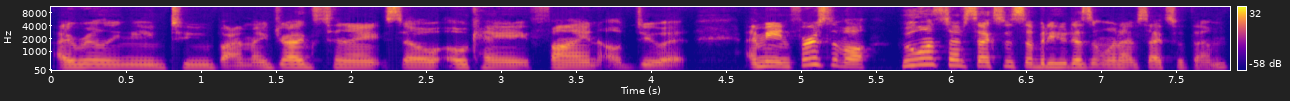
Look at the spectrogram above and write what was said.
i really need to buy my drugs tonight so okay fine i'll do it. I mean, first of all, who wants to have sex with somebody who doesn't want to have sex with them?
